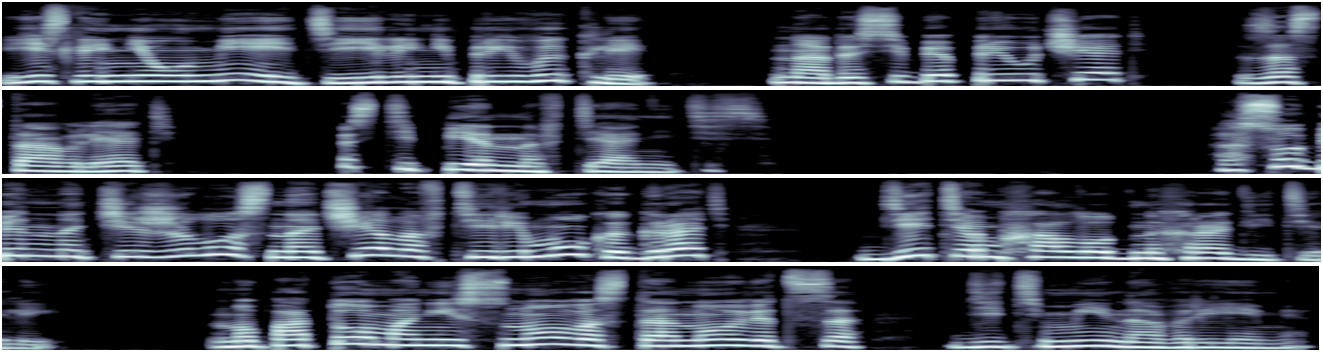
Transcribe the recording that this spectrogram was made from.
Если не умеете или не привыкли, надо себя приучать, заставлять. Постепенно втянетесь. Особенно тяжело сначала в теремок играть детям холодных родителей. Но потом они снова становятся детьми на время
